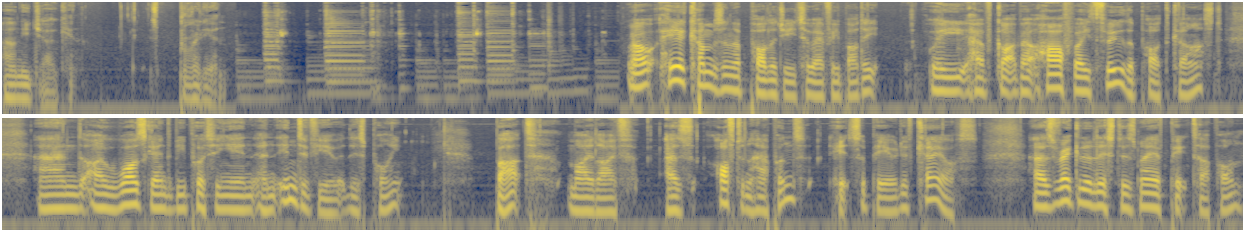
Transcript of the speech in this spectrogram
Only joking. It's brilliant. Well, here comes an apology to everybody. We have got about halfway through the podcast, and I was going to be putting in an interview at this point, but my life, as often happens, hits a period of chaos. As regular listeners may have picked up on,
